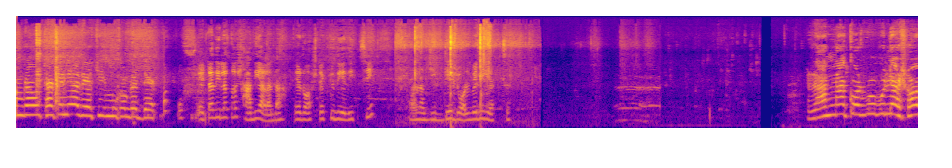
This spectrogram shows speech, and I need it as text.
আমরাও থাকে না আর এসির মুখ আমরা দেখ উফ এটা দিলে তো স্বাদই আলাদা। এর রসটা একটু দিয়ে দিচ্ছি। না জিভ দিয়ে জল বেরিয়ে যাচ্ছে। রান্না করব বলে সব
